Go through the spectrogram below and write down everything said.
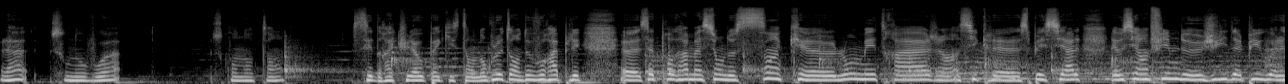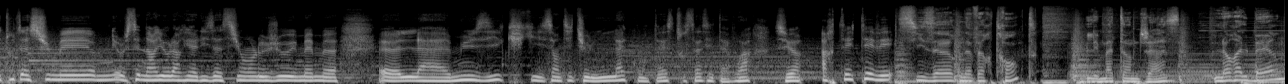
Là, sous nos voix, ce qu'on entend. C'est Dracula au Pakistan. Donc le temps de vous rappeler euh, cette programmation de cinq euh, longs métrages, un cycle euh, spécial. Il y a aussi un film de Julie Delpy où elle a tout assumé, le scénario, la réalisation, le jeu et même la musique qui s'intitule La Comtesse. Tout ça, c'est à voir sur Arte TV. 6h, 9h30, les matins de jazz. Laure Alberne,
